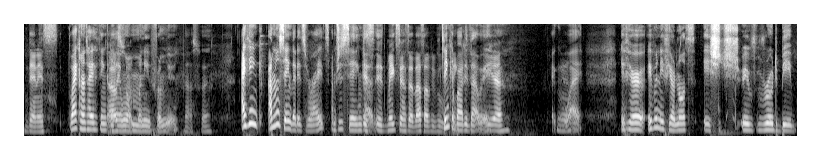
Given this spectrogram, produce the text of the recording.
Then it's why can't I think that I want money from you? that's fair. I think I'm not saying that it's right. I'm just saying It's, that it makes sense that that's how people think about it that way. Yeah. Like Yeah. why? If you're even if you're not a, sh- a road babe,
